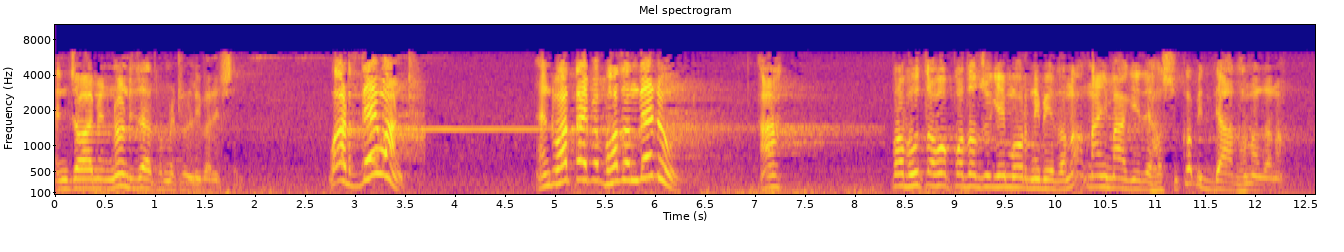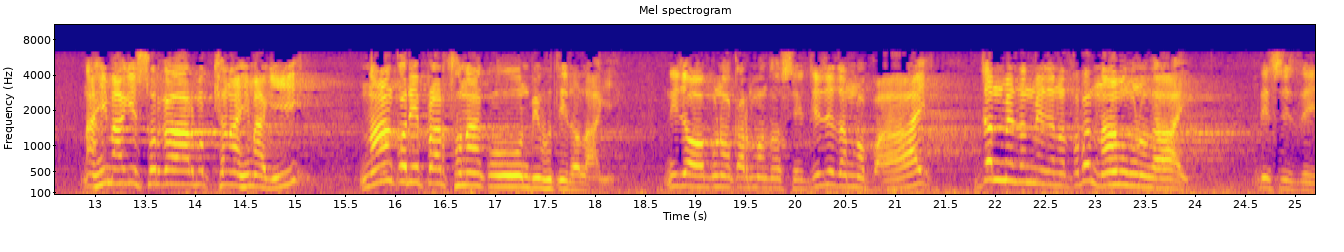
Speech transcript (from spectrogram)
enjoyment, no desire for material liberation. What they want, and what type of bhajan they do. Huh? প্রভু তব পদ যুগে মোর নিবেদন নাহি মাগি দেহ সুখ বিদ্যা ধন জন নাহি মাগি স্বর্গ আর মুখ্য নাহি মাগি না করে প্রার্থনা কোন বিভূতির লাগি নিজ গুণ কর্ম দোষে যে যে জন্ম পায় জন্মে জন্মে যেন তব নাম গুণ গায় this is the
